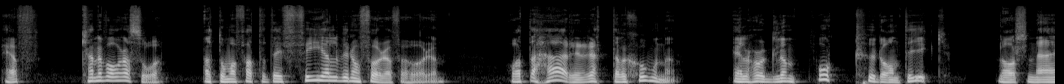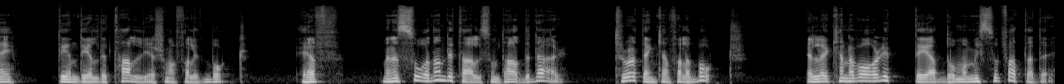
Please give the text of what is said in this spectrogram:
F. Kan det vara så att de har fattat dig fel vid de förra förhören och att det här är den rätta versionen? Eller har du glömt bort hurdant det gick? Lars. Nej, det är en del detaljer som har fallit bort. F. Men en sådan detalj som du hade där, tror du att den kan falla bort? Eller kan det ha varit det att de har missuppfattat dig?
